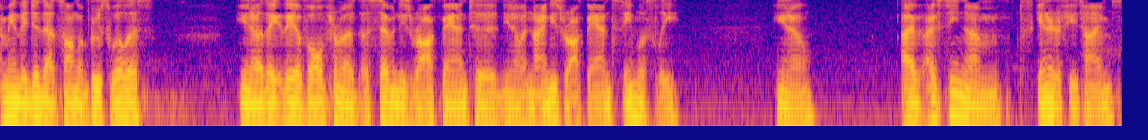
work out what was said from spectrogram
I mean, they did that song with Bruce Willis. You know, they, they evolved from a, a 70s rock band to, you know, a 90s rock band seamlessly. You know, I've, I've seen um, Skynyrd a few times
